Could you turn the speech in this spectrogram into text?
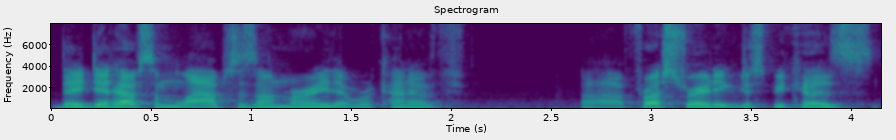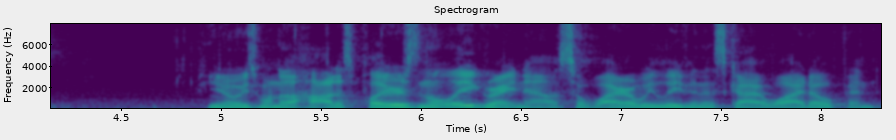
they did have some lapses on Murray that were kind of uh, frustrating, just because you know he's one of the hottest players in the league right now. So why are we leaving this guy wide open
